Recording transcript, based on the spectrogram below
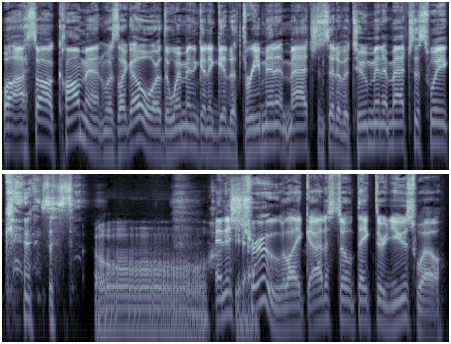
Well, I saw a comment was like, "Oh, are the women going to get a three minute match instead of a two minute match this week?" just, oh, and it's yeah. true. Like, I just don't think they're used well.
